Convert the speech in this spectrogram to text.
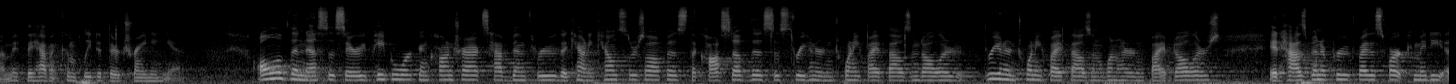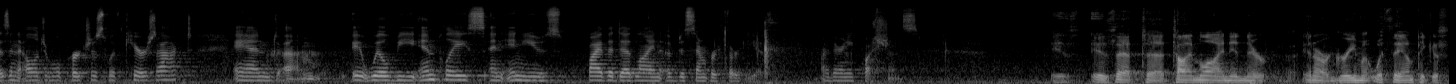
um, if they haven't completed their training yet. All of the necessary paperwork and contracts have been through the county counselor's office. The cost of this is $325,000, $325,105. It has been approved by the Spark Committee as an eligible purchase with CARES Act, and um, it will be in place and in use by the deadline of December 30th. Are there any questions? Is, is that uh, timeline in there in our agreement with them? Because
